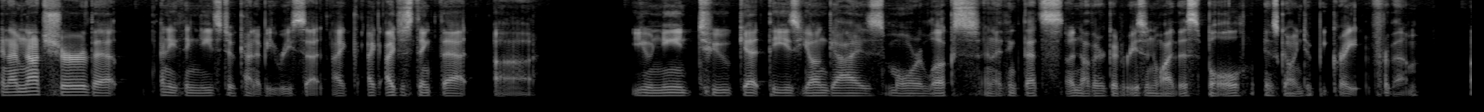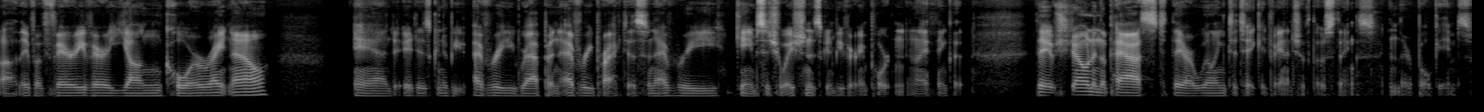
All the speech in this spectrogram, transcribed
And I'm not sure that anything needs to kind of be reset. I I, I just think that uh, you need to get these young guys more looks, and I think that's another good reason why this bowl is going to be great for them. Uh, they have a very very young core right now, and it is going to be every rep and every practice and every game situation is going to be very important. And I think that they have shown in the past they are willing to take advantage of those things in their bowl games.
